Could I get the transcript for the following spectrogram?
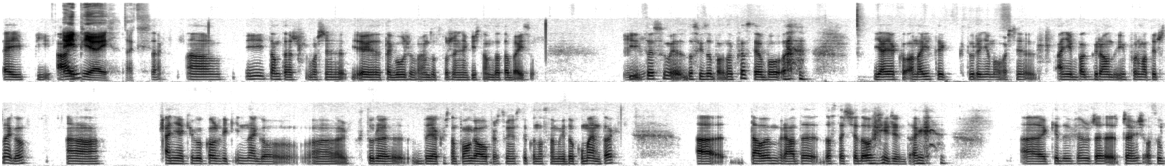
API, API, tak. tak, I tam też właśnie tego używają do tworzenia jakichś tam database'ów. I Mhm. to jest w sumie dosyć zabawna kwestia, bo ja jako analityk, który nie ma właśnie ani backgroundu informatycznego, a, ani jakiegokolwiek innego, e, które by jakoś tam pomagało, pracując tylko na samych dokumentach, a dałem radę dostać się do Origin, tak? A kiedy wiem, że część osób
